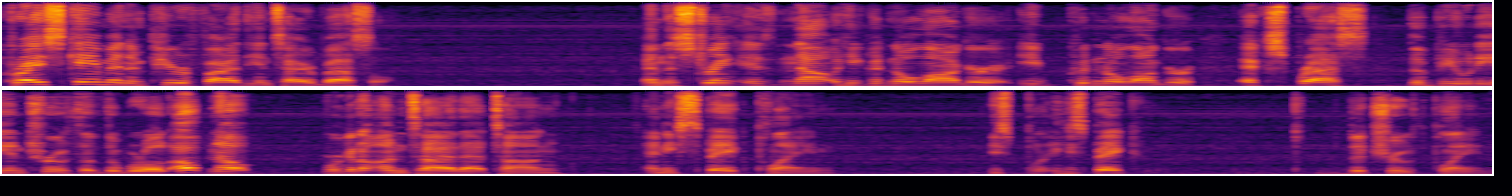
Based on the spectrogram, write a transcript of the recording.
Christ came in and purified the entire vessel. And the string is now he could no longer he could no longer express the beauty and truth of the world. Oh no, we're gonna untie that tongue. And he spake plain. He, he spake the truth plain.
